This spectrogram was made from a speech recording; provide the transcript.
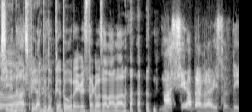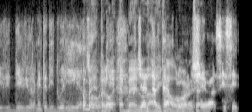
sì, da aspirante doppiatore questa cosa la, la, la- Ma sì, vabbè, però hai visto di, di- di- veramente di due righe. Vabbè, solo però è bello, la dai, tempo cavolo, cioè. conosceva. Sì, sì,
